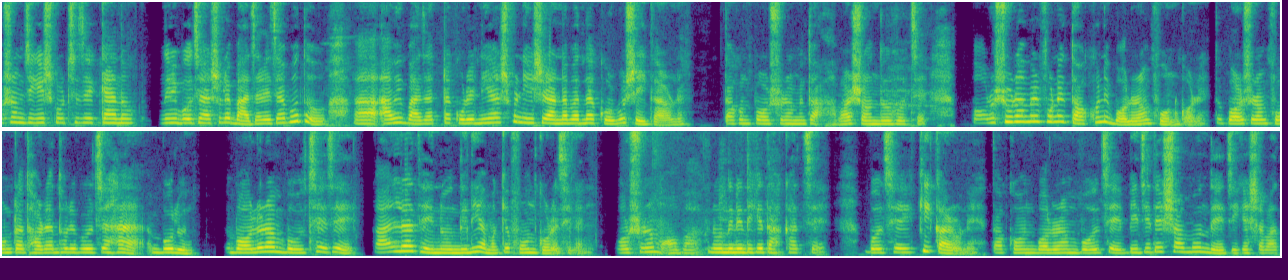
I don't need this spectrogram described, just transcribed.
পরশুরাম জিজ্ঞেস করছে যে, কেন? নন্দিনী বলছে, আসলে বাজারে যাব তো। আমি বাজারটা করে নিয়ে আসব, নিয়ে এসে রান্নাবান্না করব সেই কারণে। তখন পরশুরামে তো আবার সন্দেহ হচ্ছে। পরশুরামের ফোনে তখনই বলরাম ফোন করে। তো পরশুরাম ফোনটা ধরে ধরে বলছে হ্যাঁ বলুন। বলরাম বলছে যে, কাল রাতে নন্দিনী আমাকে ফোন করেছিলেন। পরশুরাম অবাক, নন্দিনীর দিকে তাকাচ্ছে। বলছে, কি কারণে? তখন বলরাম বলছে, বিজিতের সম্বন্ধে জিজ্ঞাসাবাদ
